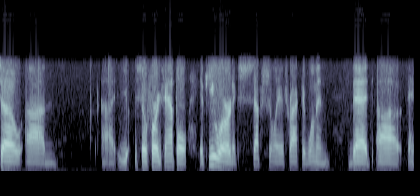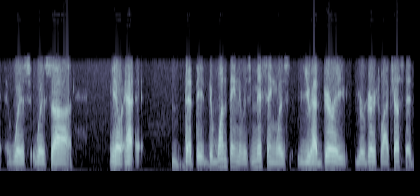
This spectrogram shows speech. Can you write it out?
So um, uh, you, so, for example, if you were an exceptionally attractive woman that uh, was was uh, you know that the the one thing that was missing was you had very you were very flat chested.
